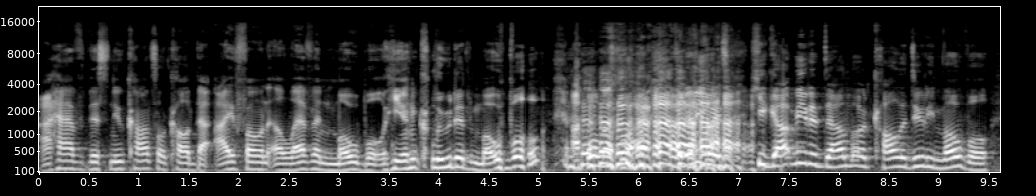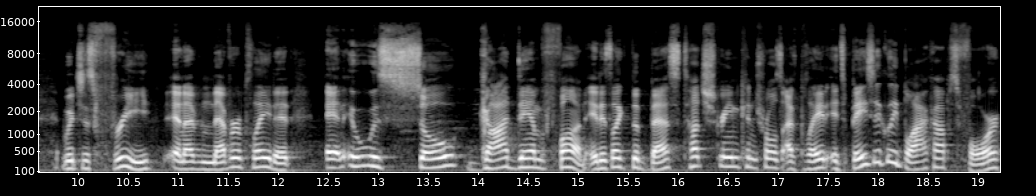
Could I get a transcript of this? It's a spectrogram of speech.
I have this new console called the iPhone 11 Mobile." He included mobile. I don't know why, but anyways, he got me to download Call of Duty Mobile, which is free, and I've never played it. And it was so goddamn fun. It is like the best touchscreen controls I've played. It's basically Black Ops 4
